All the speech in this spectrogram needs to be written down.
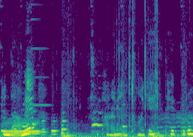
꽂은 다음에 바람이 안 통하게 테이프로.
